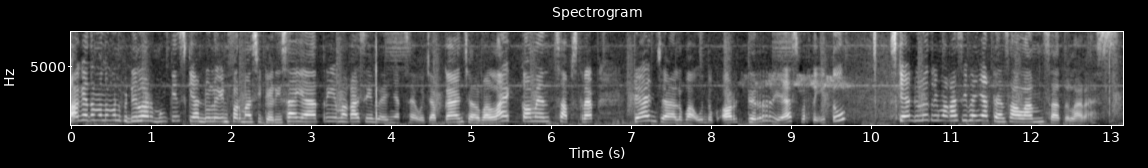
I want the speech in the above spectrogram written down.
Oke teman-teman bediler mungkin sekian dulu informasi dari saya. Terima kasih banyak saya ucapkan. Jangan lupa like, comment, subscribe dan jangan lupa untuk order ya seperti itu. Sekian dulu terima kasih banyak dan salam satu laras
